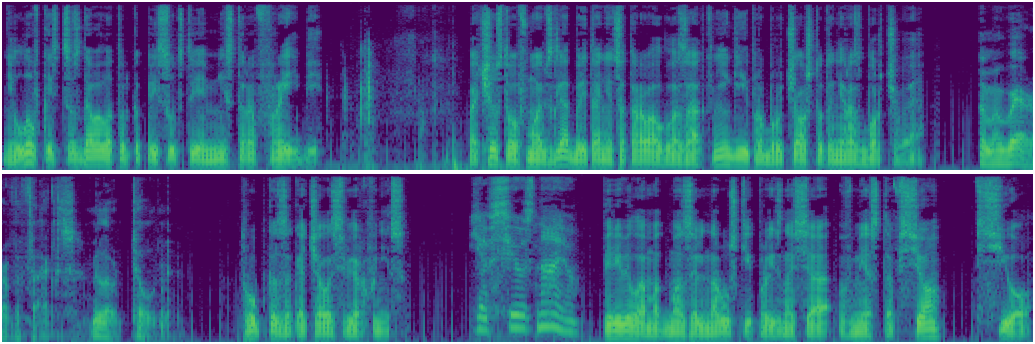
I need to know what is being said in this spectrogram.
Неловкость создавала только присутствие мистера Фрейби. Почувствовав мой взгляд, британец оторвал глаза от книги и пробурчал что-то неразборчивое. I'm aware of the facts. Milord told me. Трубка закачалась вверх-вниз. Я все знаю. Перевела мадемуазель на русский, произнося вместо «все» «все».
